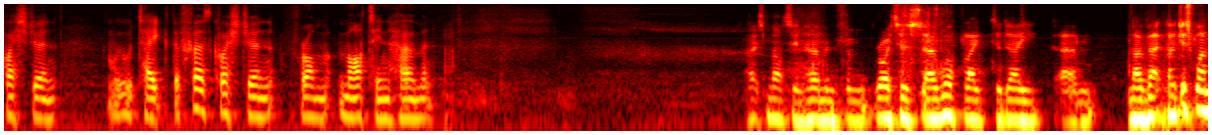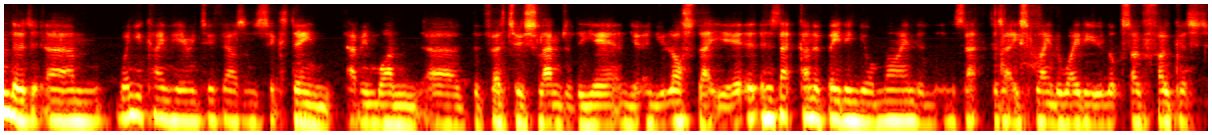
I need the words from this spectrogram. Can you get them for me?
question. We will take the first question from Martyn Herman. It's Martyn Herman from Reuters. Uh, well played today, um, Novak. I just wondered um, when you came here in 2016, having won uh, the first two slams of the year, and you, and you lost that year, has that kind of been in your mind? And, and that, does that explain the way that you look so focused?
